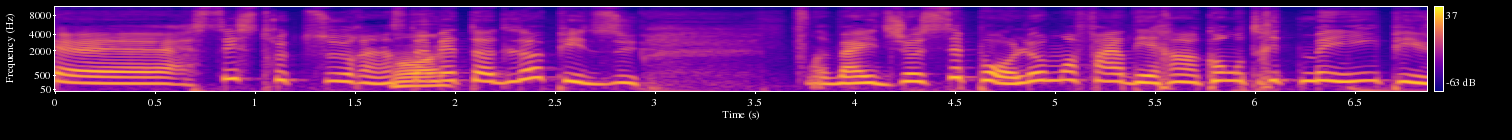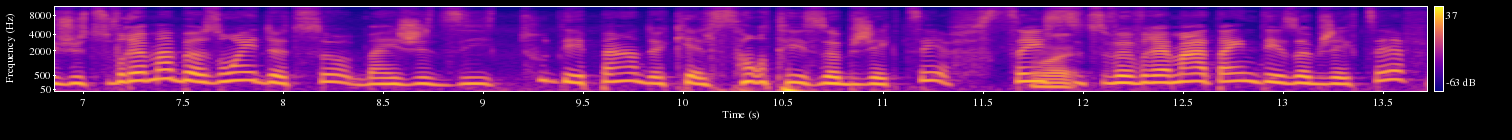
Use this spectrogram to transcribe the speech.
euh, assez structurant, cette méthode-là. Puis il dit, ben, je sais pas, là, moi, faire des rencontres rythmées, puis j'ai-tu vraiment besoin de ça? Ben, j'ai dit, tout dépend de quels sont tes objectifs. Tu sais, Ouais. si tu veux vraiment atteindre tes objectifs,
